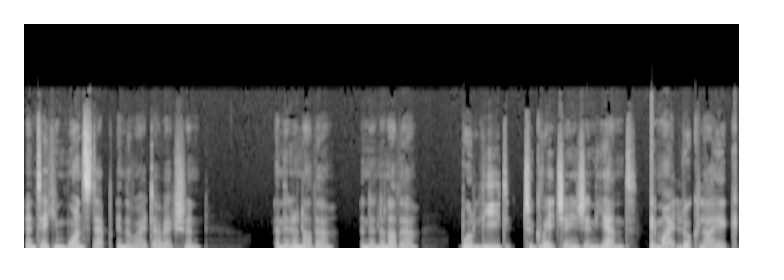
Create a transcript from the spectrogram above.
And taking one step in the right direction and then another and then another will lead to great change in the end. It might look like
